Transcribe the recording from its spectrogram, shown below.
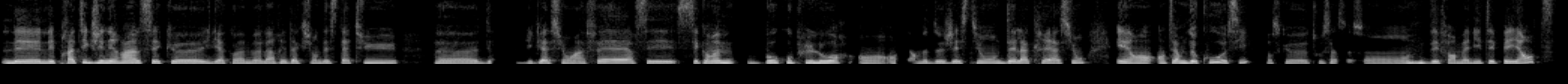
les, pratiques générales, c'est que il y a quand même la rédaction des statuts, euh, des publications à faire. C'est quand même beaucoup plus lourd en, termes de gestion dès la création et en, en termes de coûts aussi, parce que tout ça, ce sont des formalités payantes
